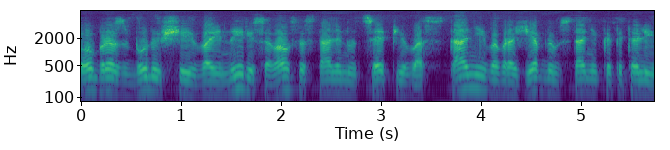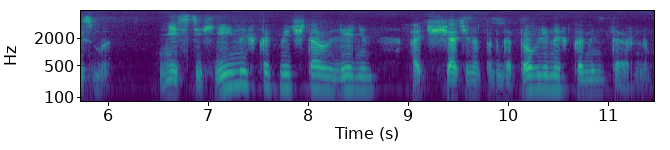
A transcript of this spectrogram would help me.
Образ будущей войны рисовался Сталину цепью восстаний во враждебном стане капитализма, не стихийных, как мечтал Ленин, а тщательно подготовленных Коминтерном.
